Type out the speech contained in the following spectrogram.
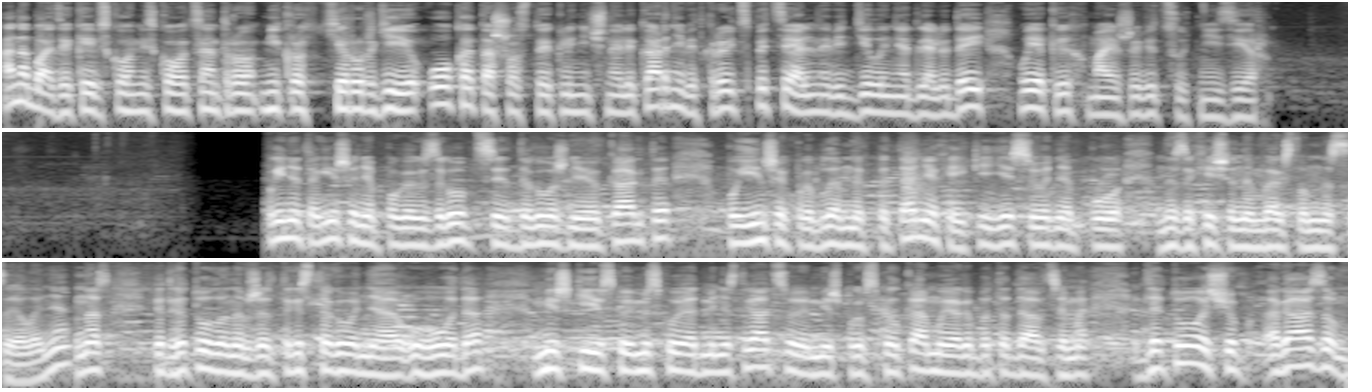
А на базі Київського міського центру мікрохірургії ока та шостої клінічної лікарні відкриють спеціальне відділення для людей, у яких майже відсутній зір. Прийнято рішення по розробці дорожньої карти по інших проблемних питаннях, які є сьогодні по незахищеним верствам населення. У нас підготовлена вже тристороння угода між Київською міською адміністрацією, між профспілками і роботодавцями для того, щоб разом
